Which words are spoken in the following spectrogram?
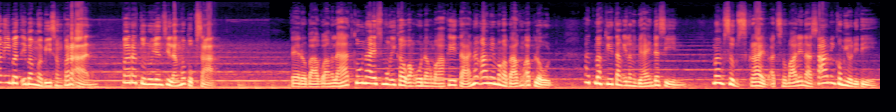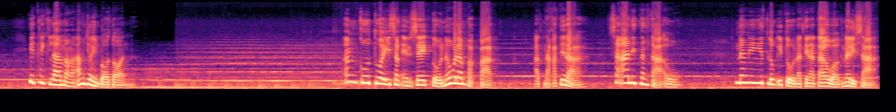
ang iba't ibang mabisang paraan para tuluyan silang mapuksa. Pero bago ang lahat, kung nais mong ikaw ang unang makakita ng aming mga bagong upload at makita ang ilang behind the scene, mag-subscribe at sumali na sa aming community. I-click lamang ang join button. Ang kuto ay isang insekto na walang pakpak at nakatira sa anit ng tao. Nangingitlog ito na tinatawag na lisa.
